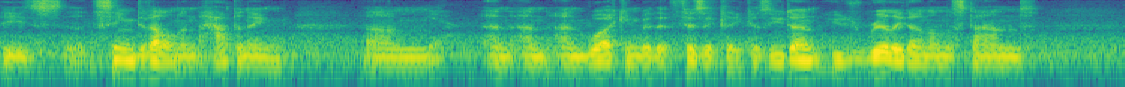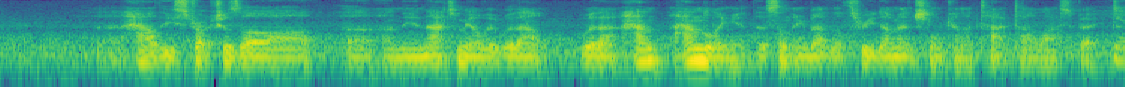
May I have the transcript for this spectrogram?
these uh, seeing development happening um, Yeah. and, and, and working with it physically because you don't you really don't understand how these structures are uh, and the anatomy of it without without han- handling it. There's something about the three dimensional kind of tactile aspect. Yeah.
